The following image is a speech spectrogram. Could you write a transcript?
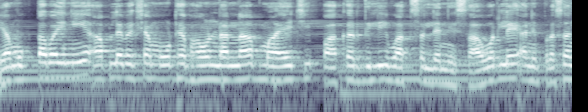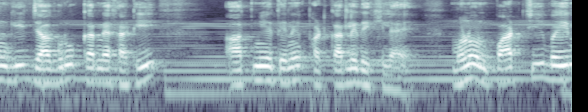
या मुक्ताबाईंनी आपल्यापेक्षा मोठ्या भावंडांना मायेची पाखर दिली वात्सल्याने सावरले आणि प्रसंगी जागरूक करण्यासाठी आत्मीयतेने फटकारले देखील आहे. म्हणून पाठची बहीण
